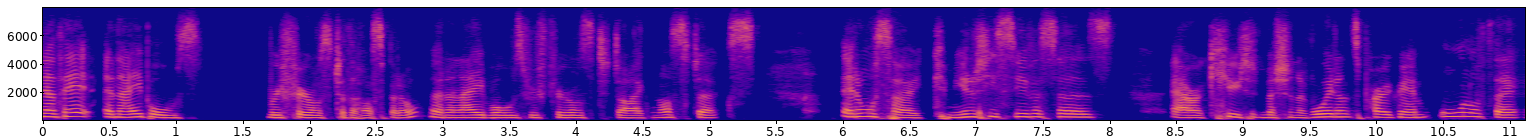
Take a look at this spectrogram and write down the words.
Now, that enables referrals to the hospital, it enables referrals to diagnostics, it also community services, our acute admission avoidance program, all of that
